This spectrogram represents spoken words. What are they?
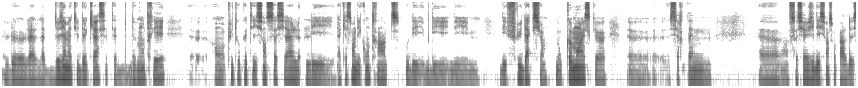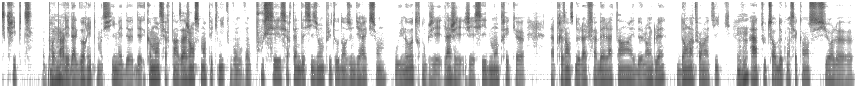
La, deuxième étude de cas, c'était de, montrer, euh, en, plutôt côté sciences sociales, les, la question des contraintes ou des, flux d'action. Donc, comment est-ce que euh, certaines... euh, en sociologie des sciences, on parle de script. On pourrait Mhm. parler d'algorithme aussi, mais de, de comment certains agencements techniques vont, vont pousser certaines décisions plutôt dans une direction ou une autre. Donc là, j'ai essayé de montrer que la présence de l'alphabet latin et de l'anglais dans l'informatique Mhm. a toutes sortes de conséquences sur le-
